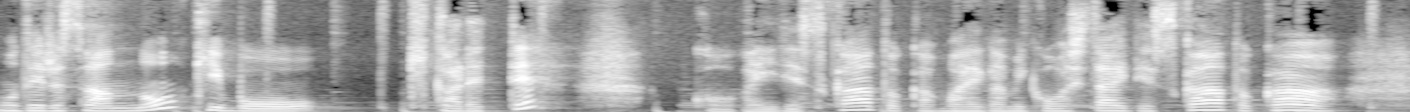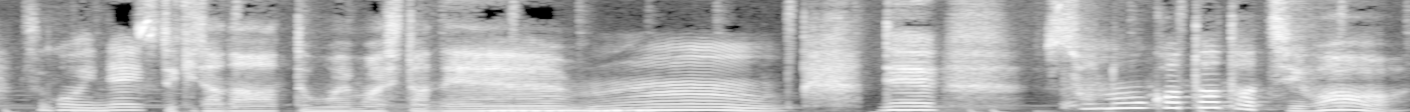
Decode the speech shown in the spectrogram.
モデルさんの希望を聞かれて、こうがいいですかとか、前髪こうしたいですかとか、すごいね、素敵だなって思いましたね。ううんん。で、その方たちは、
